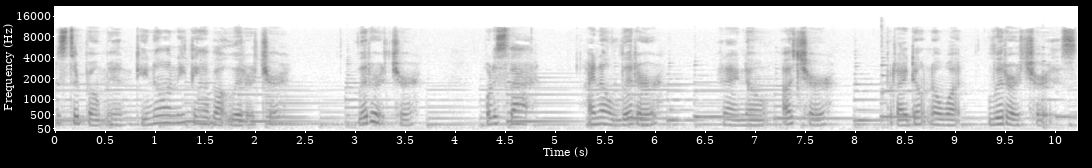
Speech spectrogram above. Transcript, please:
Mr. Boatman, do you know anything about literature? Literature? What is that? I know litter, and I know ucher, but I don't know what literature is.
